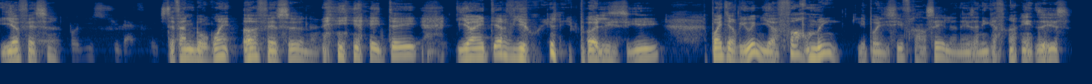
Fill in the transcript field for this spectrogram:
Il a fait ça. Stéphane Bourgoin a fait ça. là. Il a été, il a interviewé les policiers. Pas interviewé, mais il a formé les policiers français là, dans les années 90.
